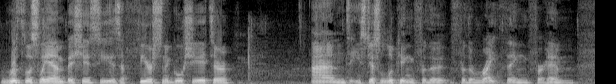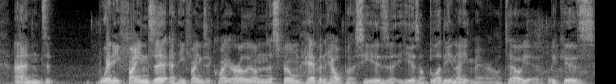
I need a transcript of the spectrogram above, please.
ruthlessly ambitious. He is a fierce negotiator, and he's just looking for the for the right thing for him. And when he finds it, and he finds it quite early on in this film, heaven help us, he is a, he is a bloody nightmare. I'll tell you because.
